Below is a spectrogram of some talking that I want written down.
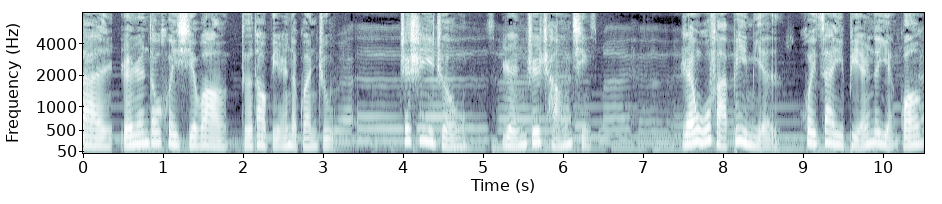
但人人都会希望得到别人的关注，这是一种人之常情。人无法避免会在意别人的眼光，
